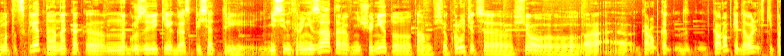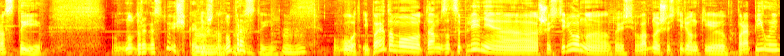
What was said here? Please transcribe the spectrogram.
мотоциклетная, она как э, на грузовике ГАЗ-53. Ни синхронизаторов, ничего нету, там все крутится, все... Коробка, коробки довольно-таки простые. Ну, дорогостоящие, конечно, uh-huh, но простые. Uh-huh. Вот. И поэтому там зацепление шестерен, то есть в одной шестеренке пропилы,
